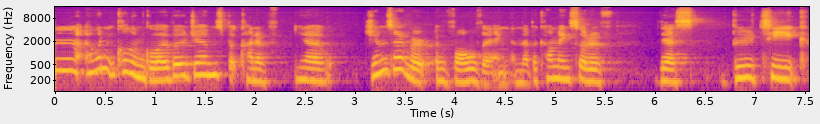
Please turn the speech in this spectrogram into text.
Mm, I wouldn't call them globo gyms, but kind of you know, gyms are evolving and they're becoming sort of this boutique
